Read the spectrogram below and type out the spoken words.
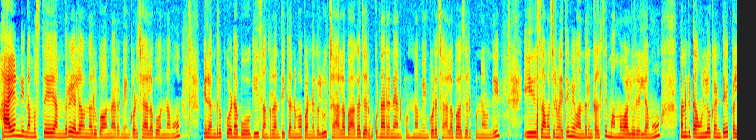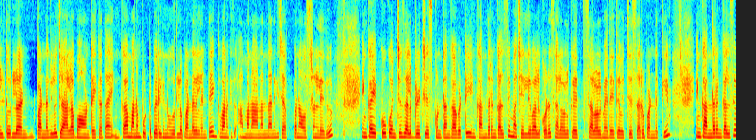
హాయ్ అండి నమస్తే. అందరూ ఎలా ఉన్నారు? బాగున్నారా? మేము కూడా చాలా బాగున్నాము. మీరందరూ కూడా భోగి సంక్రాంతి కనుమ పండుగలు చాలా బాగా జరుపుకున్నారని అనుకుంటున్నాం. మేము కూడా చాలా బాగా జరుపుకున్నామండి. ఈ సంవత్సరం అయితే మేము అందరం కలిసి మా అమ్మ వాళ్ళు వెళ్ళాము. మనకి టౌన్లో కంటే పల్లెటూరులో పండుగలు చాలా బాగుంటాయి కదా. ఇంకా మనం పుట్టి పెరిగిన ఊర్లో పండుగలు అంటే ఇంకా మనకి మన ఆనందానికి చెప్పని అవసరం లేదు. ఇంకా ఎక్కువ కొంచెం సెలబ్రేట్ చేసుకుంటాం కాబట్టి ఇంకా అందరం కలిసి మా చెల్లి వాళ్ళు కూడా సెలవులకి సెలవుల మీద అయితే వచ్చేసారు పండగకి ఇంకా అందరం కలిసి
